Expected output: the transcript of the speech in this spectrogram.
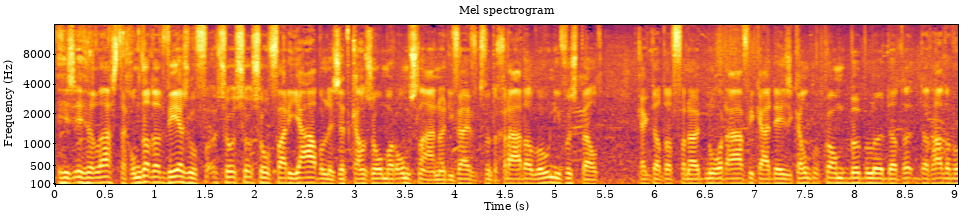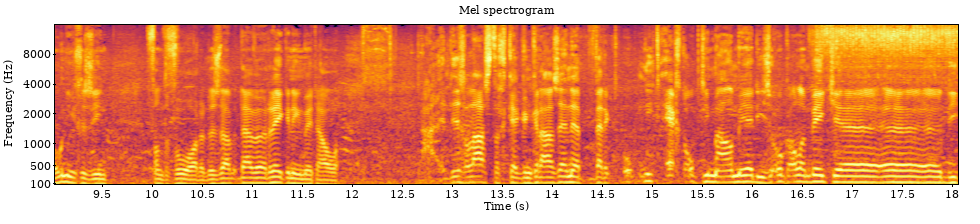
is, is heel lastig. Omdat het weer zo, zo, zo, zo variabel is. Het kan zomaar omslaan. Nou, die 25 graden hadden we ook niet voorspeld. Kijk, dat dat vanuit Noord-Afrika deze kant op kwam bubbelen, dat, dat hadden we ook niet gezien van tevoren. Dus daar, daar hebben we rekening mee te houden. Ja, het is lastig. Kijk, een KSN werkt ook niet echt optimaal meer. Die is ook al een beetje, eh, die,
